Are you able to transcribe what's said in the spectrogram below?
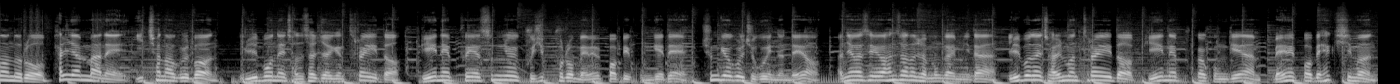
원으로 8년 만에 2천억을 번 일본의 전설적인 트레이더 BNF의 승률 90% 매매법이 공개돼 충격을 주고 있는데요. 안녕하세요. 한선호 전문가입니다. 일본의 젊은 트레이더 BNF가 공개한 매매법의 핵심은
